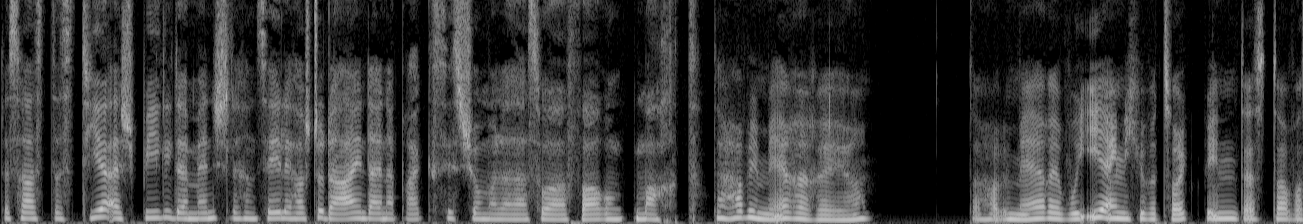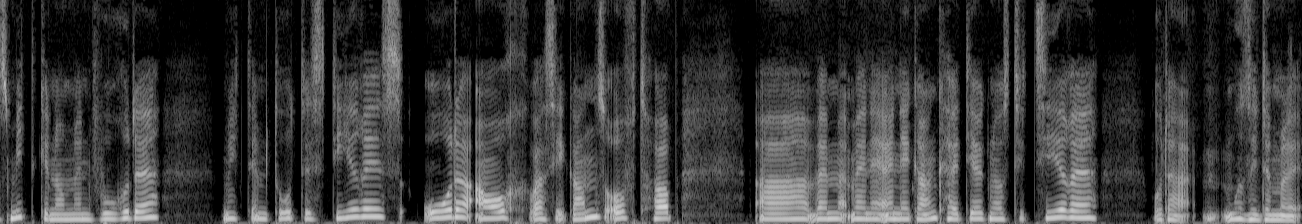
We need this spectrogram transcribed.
Das heißt, das Tier als Spiegel der menschlichen Seele. Hast du da in deiner Praxis schon mal so eine Erfahrung gemacht? Da habe ich mehrere, ja. Da habe ich mehrere, wo ich eigentlich überzeugt bin, dass da was mitgenommen wurde mit dem Tod des Tieres oder auch, was ich ganz oft habe, äh, wenn, wenn ich eine Krankheit diagnostiziere, oder muss nicht einmal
